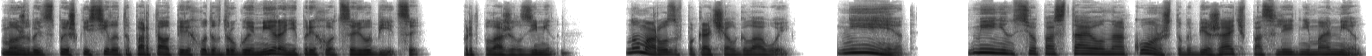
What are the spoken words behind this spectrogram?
«Может быть, вспышкой сил это портал перехода в другой мир, а не приход цареубийцы?» — предположил Зимин. Но Морозов покачал головой. «Нет. Минин все поставил на кон, чтобы бежать в последний момент.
